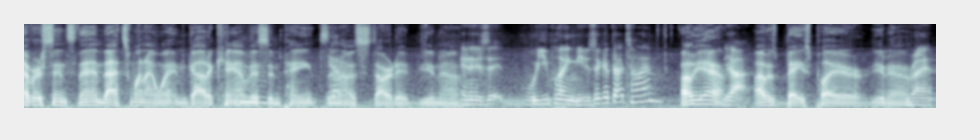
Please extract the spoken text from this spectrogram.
ever since then, that's when I went and got a canvas and paints, and I was started, you know. And is it? Were you playing music at that time? oh yeah, Yeah. I was bass player, you know. Right.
